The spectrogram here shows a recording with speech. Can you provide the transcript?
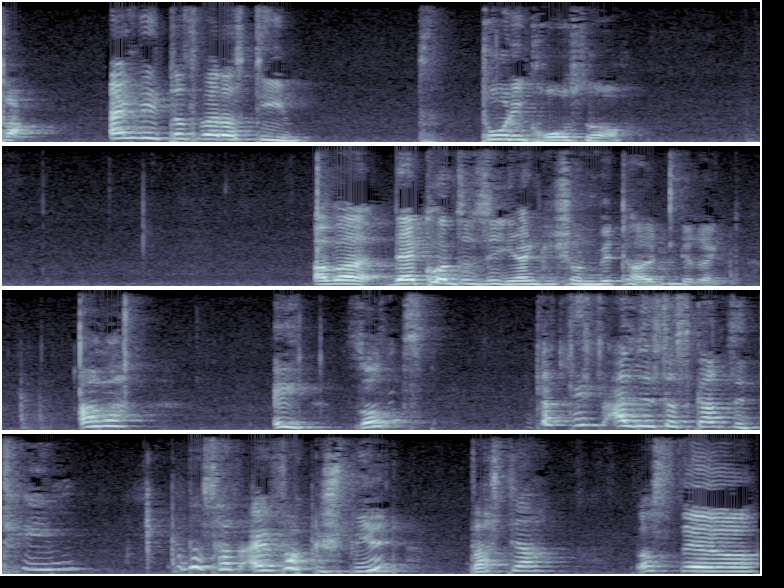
Ba eigentlich, das war das Team. Toni Groß noch. Aber der konnte sich eigentlich schon mithalten direkt. Aber, ey, sonst, das ist alles das ganze Team. Und das hat einfach gespielt, was der, was der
